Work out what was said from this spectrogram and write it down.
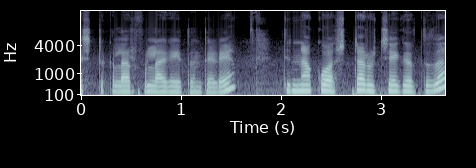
ಎಷ್ಟು ಕಲರ್ಫುಲ್ ಆಗೈತೆ ಅಂತೇಳಿ. ತಿನ್ನೋಕ್ಕೂ ಅಷ್ಟು ರುಚಿಯಾಗಿರ್ತದೆ.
